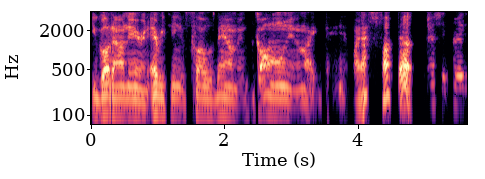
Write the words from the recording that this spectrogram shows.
You go down there and everything is closed down and gone, and I'm like, damn, like that's fucked up. That shit crazy.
